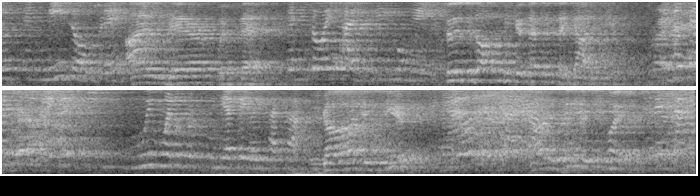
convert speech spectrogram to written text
en mi nombre, I am there with them. estoy allí con ellos. So this is awesome because that means that God is here. Entonces es increíble y muy bueno porque significa que Dios está acá. God is here. Dios está acá. God is in this place. Él está en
